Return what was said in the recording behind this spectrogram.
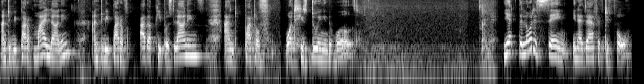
and to be part of my learning and to be part of other people's learnings and part of what He's doing in the world. Yet the Lord is saying in Isaiah 54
